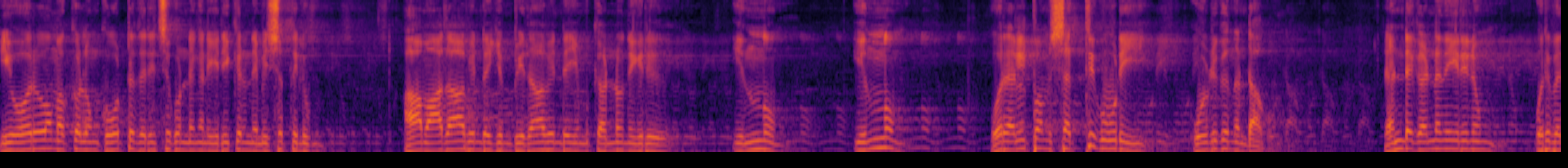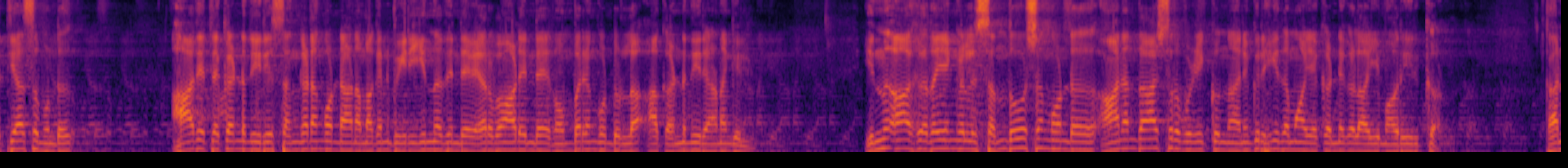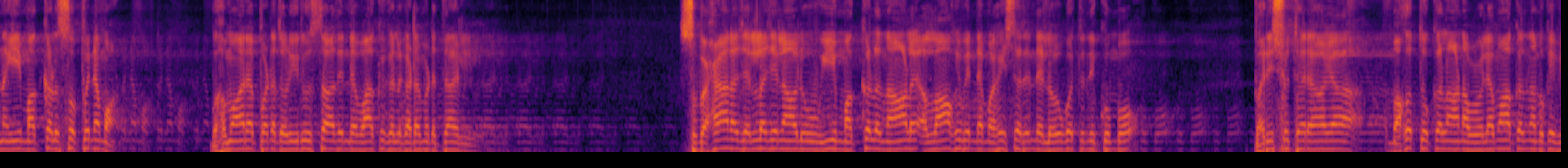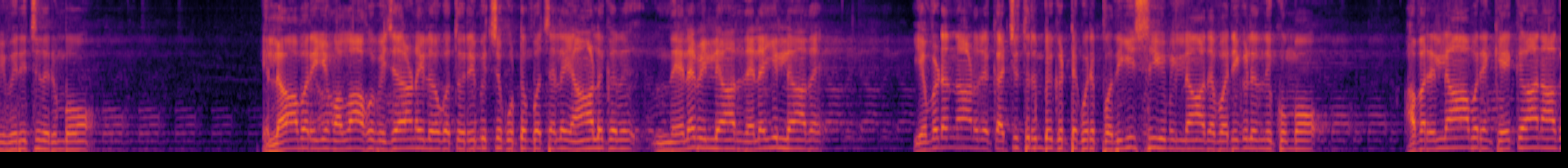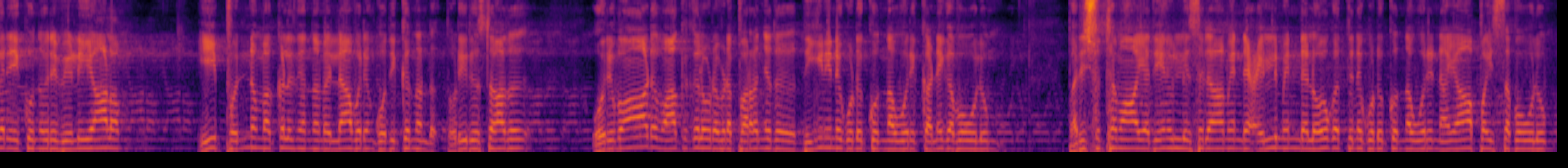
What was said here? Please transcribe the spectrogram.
ഈ ഓരോ മക്കളും കോട്ട് ധരിച്ചുകൊണ്ടിങ്ങനെ ഇരിക്കുന്ന നിമിഷത്തിലും ആ മാതാവിന്റെയും പിതാവിന്റെയും കണ്ണുനീര് ഇന്നും ഇന്നും ഒരൽപ്പം ശക്തി കൂടി ഒഴുകുന്നുണ്ടാകും. രണ്ട് കണ്ണുനീരിനും ഒരു വ്യത്യാസമുണ്ട്. ആദ്യത്തെ കണ്ണുനീര് സങ്കടം കൊണ്ടാണ് മകൻ പിരിയുന്നതിന്റെ വേർപാടിന്റെ നൊമ്പരം കൊണ്ടുള്ള ആ കണ്ണുനീരാണെങ്കിൽ ഇന്ന് ആ ഹൃദയങ്ങൾ സന്തോഷം കൊണ്ട് ആനന്ദാശ്ര ഒഴിക്കുന്ന അനുഗ്രഹീതമായ കണ്ണുകളായി മാറിയിരിക്കുകയാണ്. കാരണം ഈ മക്കൾ സ്വപ്നമാണ്. ബഹുമാനപ്പെട്ട തൊഴിലുസ്താദിന്റെ വാക്കുകൾ കടമെടുത്താൽ സുബഹാന ജല്ല ജലാലു ഈ മക്കൾ നാളെ അള്ളാഹുവിന്റെ മഹേശ്വരന്റെ ലോകത്ത് നിൽക്കുമ്പോൾ പരിശുദ്ധരായ മഹത്തുക്കളാണ് ഉലമാക്കൾ നമുക്ക് വിവരിച്ചു തരുമ്പോൾ എല്ലാവരെയും അള്ളാഹു വിചാരണ ലോകത്ത് ഒരുമിച്ച് കൂട്ടുമ്പോൾ ചില ആളുകൾ നിലവില്ലാതെ നിലയില്ലാതെ എവിടെ നിന്നാണ് ഒരു കച്ചിത്തുരുമ്പ് കിട്ടിയ ഒരു പ്രതീക്ഷയുമില്ലാതെ വരികളിൽ നിൽക്കുമ്പോൾ അവരെല്ലാവരും കേൾക്കാൻ ആഗ്രഹിക്കുന്ന ഒരു വിളിയാളം ഈ പൊന്നുമക്കളിൽ നിന്നും എല്ലാവരും കൊതിക്കുന്നുണ്ട്. തൊടിയിരുസ്താദ് ഒരുപാട് വാക്കുകളോട് ഇവിടെ പറഞ്ഞത് ദീനിന് കൊടുക്കുന്ന ഒരു കണിക പോലും പരിശുദ്ധമായ ദീനുൽ ഇസ്ലാമിന്റെ എൽമിന്റെ ലോകത്തിന് കൊടുക്കുന്ന ഒരു നയാ പൈസ പോലും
